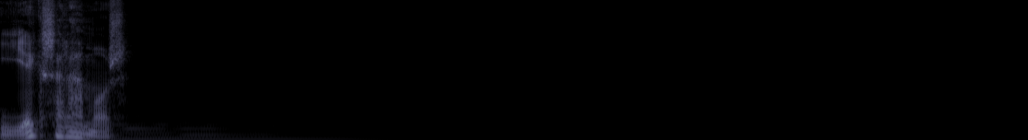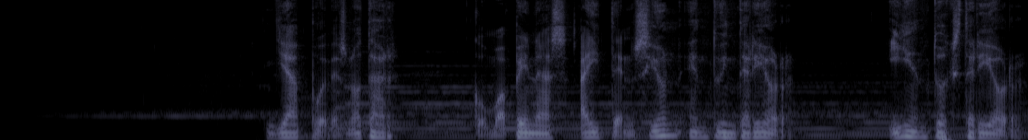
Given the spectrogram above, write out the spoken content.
Y exhalamos. Ya puedes notar como apenas hay tensión en tu interior y en tu exterior.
